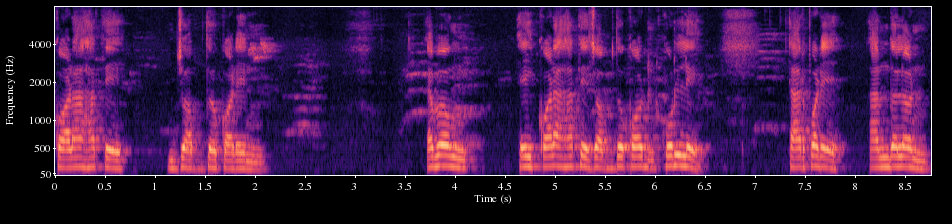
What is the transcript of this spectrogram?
কড়া হাতে জব্দ করেন এবং এই কড়া হাতে জব্দ কর- করলে তারপরে আন্দোলন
